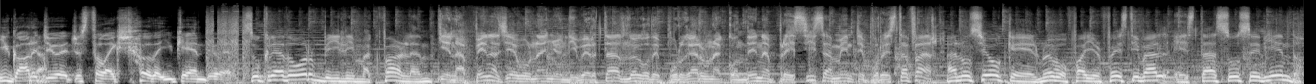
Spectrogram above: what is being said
You got to Yeah. do it just to like show that you can do it. Su creador, Billy McFarland, quien apenas lleva un año en libertad luego de purgar una condena precisamente por estafar, anunció que el nuevo Fire Festival está sucediendo.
